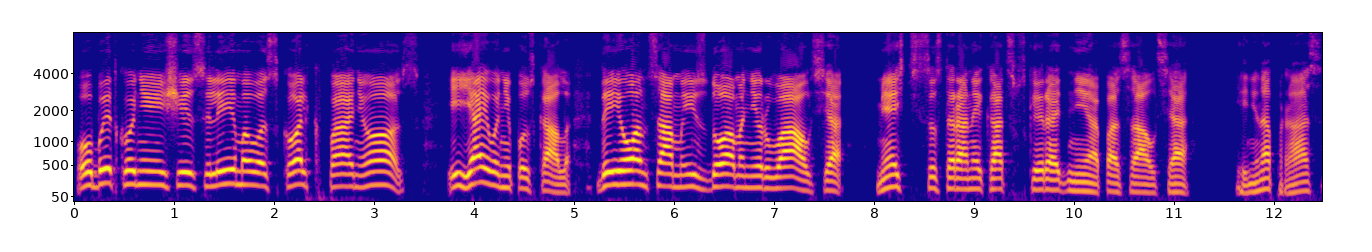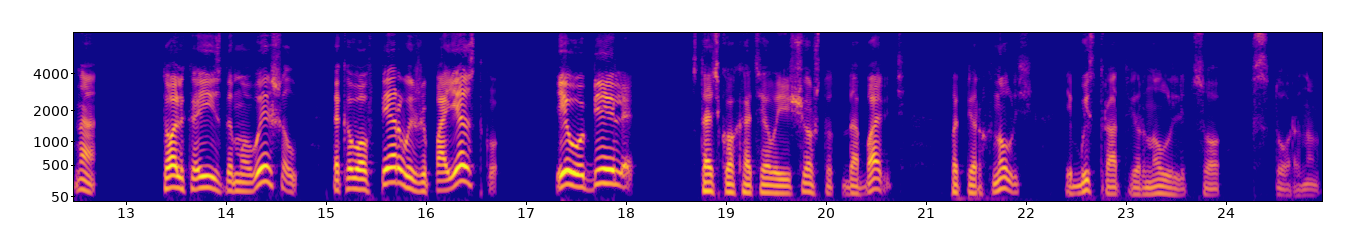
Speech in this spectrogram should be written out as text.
убытку неисчислимого сколько понес. И я его не пускала, да и он сам из дома не рвался. Месть со стороны кацовской родни опасался. И не напрасно. Только из дому вышел, так его в первую же поездку и убили. Статько хотела еще что-то добавить, поперхнулась и быстро отвернула лицо в сторону.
